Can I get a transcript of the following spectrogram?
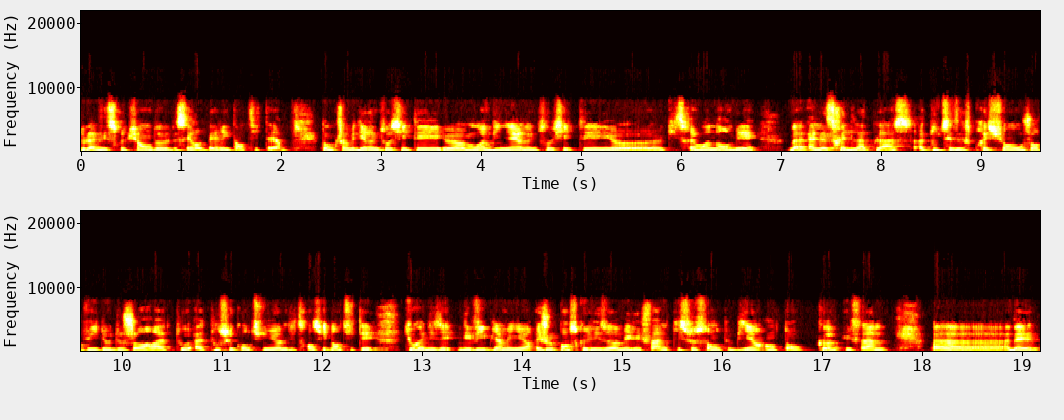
de la destruction de, ces repères identitaires. Donc j'ai envie de dire une société euh, moins binaire, une société euh, qui serait moins normée, bah, elle laisserait de la place à toutes ces expressions aujourd'hui de, genre, à tout, à tout ce continuum des transidentités, qui auraient des, des, vies bien meilleures. Et je pense que les hommes et les femmes qui se sentent bien en tant qu'hommes et femmes, euh, ben,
